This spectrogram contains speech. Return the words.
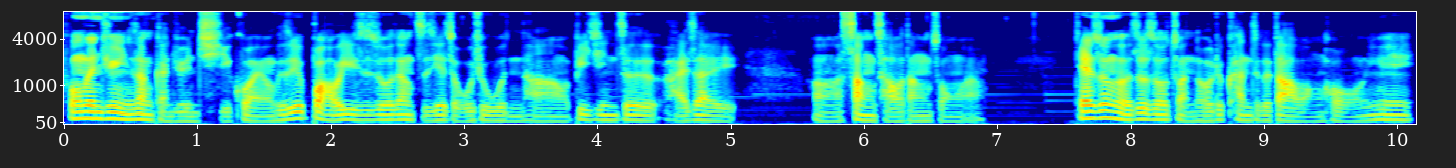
风筝军营上感觉很奇怪哦，可是又不好意思说这样直接走过去问他哦，毕竟这还在啊上朝当中啊。天孙和这时候转头就看这个大王后，因为。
